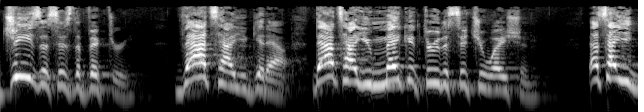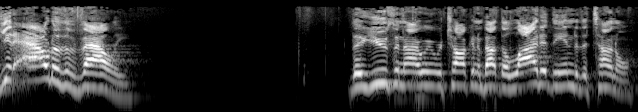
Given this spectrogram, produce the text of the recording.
Jesus is the victory. That's how you get out. That's how you make it through the situation. That's how you get out of the valley. The youth and I, we were talking about the light at the end of the tunnel.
